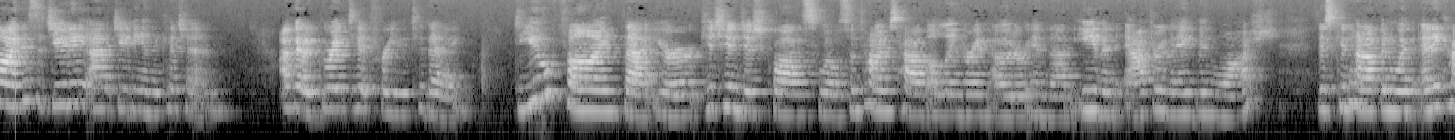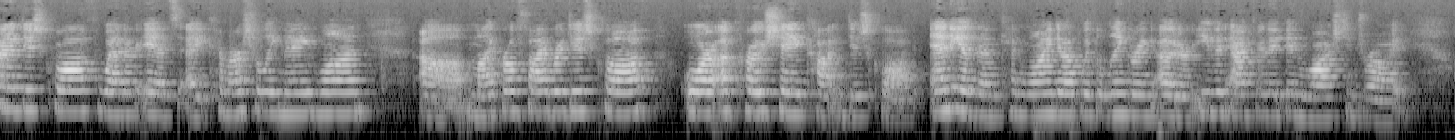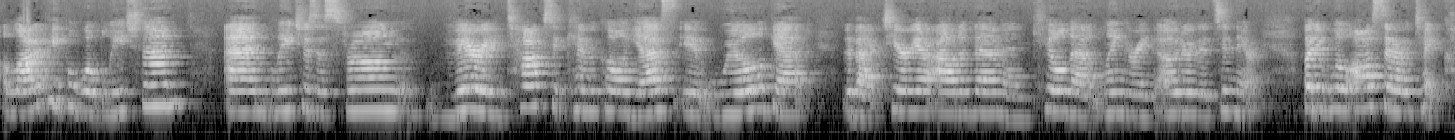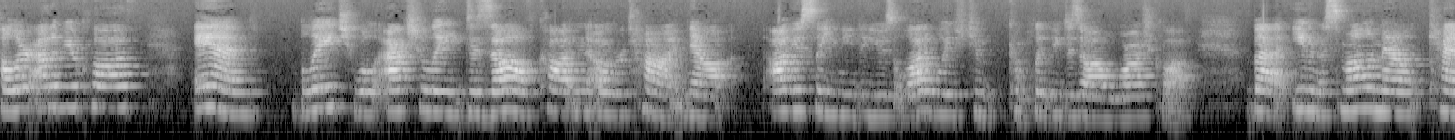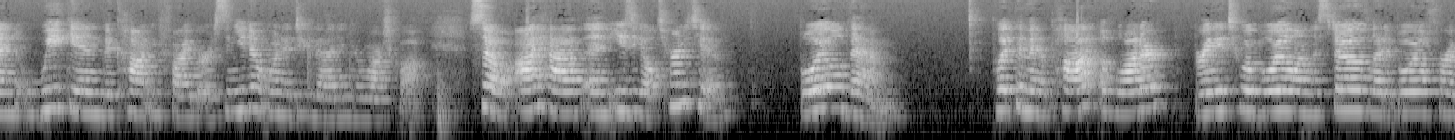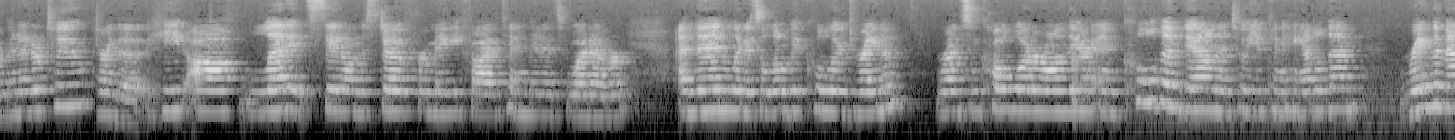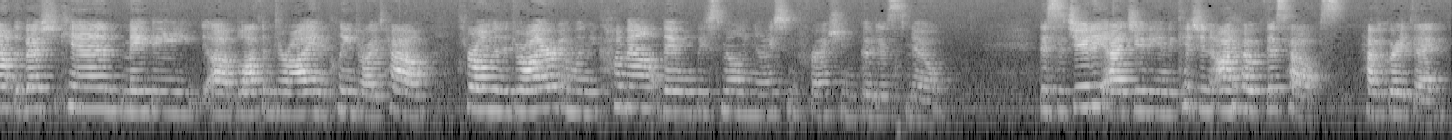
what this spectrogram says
Hi, this is Judi at Judi in the Kitchen. I've got a great tip for you today. Do you find that your kitchen dishcloths will sometimes have a lingering odor in them even after they've been washed? This can happen with any kind of dishcloth, whether it's a commercially made one, microfiber dishcloth, or a crochet cotton dishcloth. Any of them can wind up with a lingering odor even after they've been washed and dried. A lot of people will bleach them and bleach is a strong, very toxic chemical. Yes, it will get the bacteria out of them and kill that lingering odor that's in there. But it will also take color out of your cloth and bleach will actually dissolve cotton over time. Now, obviously you need to use a lot of bleach to completely dissolve a washcloth but even a small amount can weaken the cotton fibers and you don't want to do that in your washcloth. So I have an easy alternative. Boil them. Put them in a pot of water, bring it to a boil on the stove, let it boil for a minute or two, turn the heat off, let it sit on the stove for maybe five, ten minutes, whatever. And then when it's a little bit cooler, drain them Run some cold water on there and cool them down until you can handle them. Wring them out the best you can, maybe uh, blot them dry in a clean dry towel. Throw them in the dryer and when they come out they will be smelling nice and fresh and good as snow. This is Judi at Judi in the Kitchen. I hope this helps. Have a great day.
